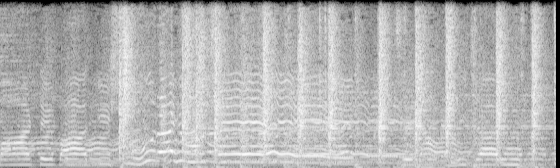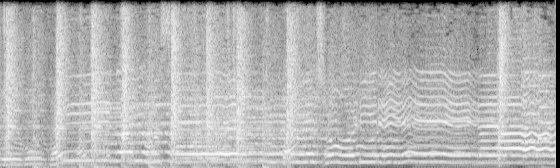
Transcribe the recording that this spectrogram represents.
માટે બાકી શું રહ્યું છે? જેના વિચારું એવું થઈ ગયું છે. તમે છોડી રે ગયા.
